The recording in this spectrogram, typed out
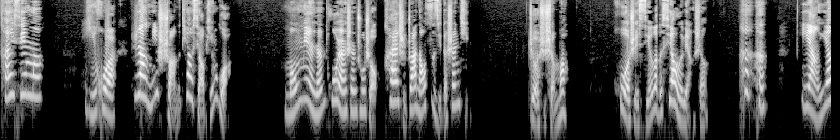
开心吗？一会儿让你爽的跳小苹果。”蒙面人突然伸出手，开始抓挠自己的身体。这是什么？祸水邪恶的笑了两声，哼哼，痒痒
